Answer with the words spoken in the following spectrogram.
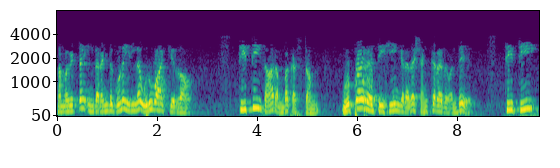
நம்ம கிட்ட இந்த ரெண்டு குணம் இல்ல உருவாக்கிடுறோம். ஸ்திதி தான் ரொம்ப கஷ்டம். உபரதிகிங்கிறத சங்கரர் வந்து ஸ்திதி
